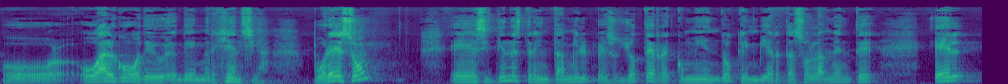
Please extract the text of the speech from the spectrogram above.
o, algo de, emergencia. Por eso, eh, si tienes 30 mil pesos, yo te recomiendo que inviertas solamente el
